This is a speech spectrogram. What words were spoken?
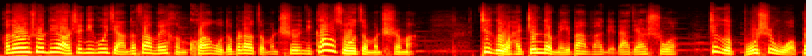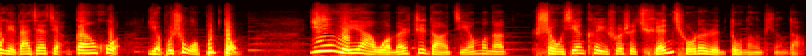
很多人说李老师，你给我讲的范围很宽，我都不知道怎么吃，你告诉我怎么吃嘛？这个我还真的没办法给大家说。这个不是我不给大家讲干货，也不是我不懂。因为呀，我们这档节目呢，首先可以说是全球的人都能听到，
